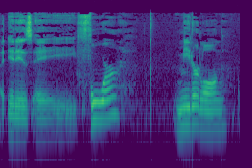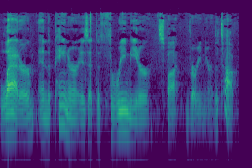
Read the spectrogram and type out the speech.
It is a four meter long ladder, and the painter is at the three meter spot very near the top.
